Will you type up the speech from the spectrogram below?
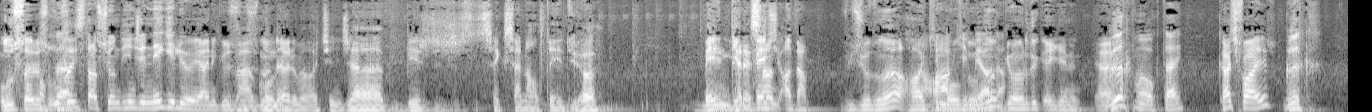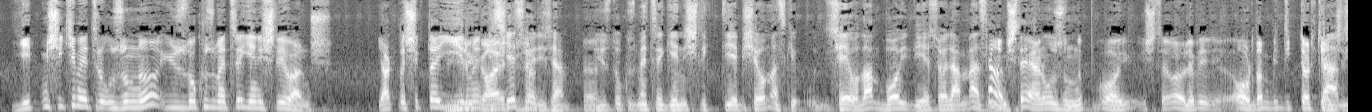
Uluslararası Oktay. uzay istasyonu deyince ne geliyor yani Ben gözünüzün önüne? kollarımı açınca 1.86 ediyor. Benim gibi Enteresan. 5 adam. Vücuduna hakim, Hakim olduğunu gördük Ege'nin. Yani 40 mı Oktay? Kaç Fahir? 40. 72 metre uzunluğu 109 metre genişliği varmış. Yaklaşık da 20 Bir şey söyleyeceğim. Evet. 109 metre genişlik diye bir şey olmaz ki. Şey olan boy diye söylenmez mi? Tamam işte yani uzunluk boy işte öyle bir oradan bir dikdörtgen çiz.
